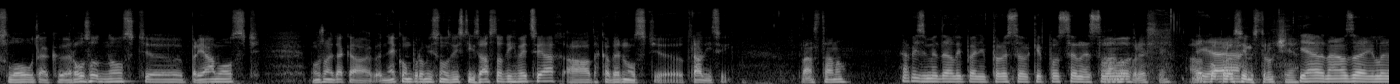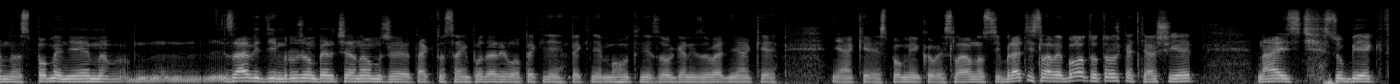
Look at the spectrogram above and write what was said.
slov, tak rozhodnosť, e, priamosť, možno aj taká nekompromisnosť v istých zásadných veciach a taká vernosť tradícii. Pán Stano? Aby sme dali pani profesorke posledné slovo. Áno, presne. Ale ja, poprosím stručne. Ja naozaj len spomeniem, závidím Ružomberčanom, že takto sa im podarilo pekne, pekne mohutne zorganizovať nejaké nejaké spomienkové slávnosti. V Bratislave bolo to troška ťažšie nájsť subjekt,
